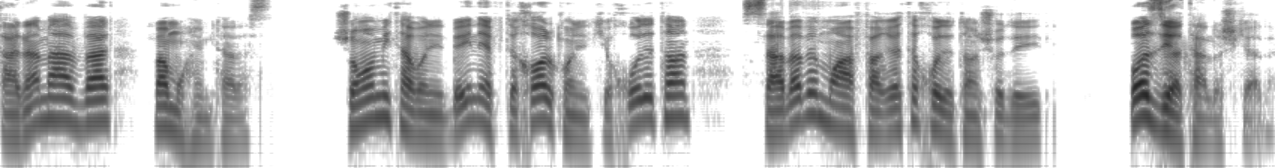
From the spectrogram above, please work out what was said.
قدم اول و مهمتر است. شما می توانید به این افتخار کنید که خودتان سبب موفقیت خودتان شده اید با زیاد تلاش کردن.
